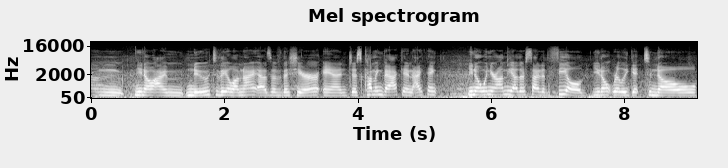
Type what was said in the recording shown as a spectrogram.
Um, you know, I'm new to the alumni as of this year and just coming back and I think, you know, when you're on the other side of the field, you don't really get to know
